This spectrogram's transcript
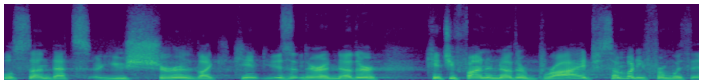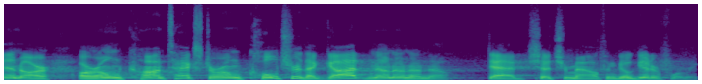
Well, son, that's, are you sure? Like, isn't there another, can't you find another bride? Somebody from within our, our own context, our own culture that God, no, no, no, no. Dad, shut your mouth and go get her for me.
